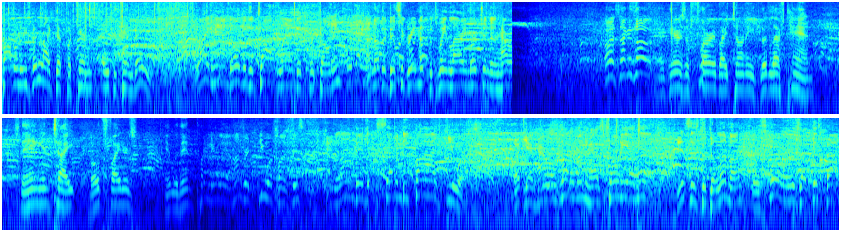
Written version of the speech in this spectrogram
probably been like that for 10, 8 to 10 days. Right hand over the top landed for Toney. Another disagreement between Larry Merchant and Harold. And here's a flurry by Toney. Good left hand. Staying in tight. Both fighters it within. Nearly 100 fewer punches and landed 75 fewer. But yet Harold Lederman has Toney ahead. This is the dilemma for scorers at this bout.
